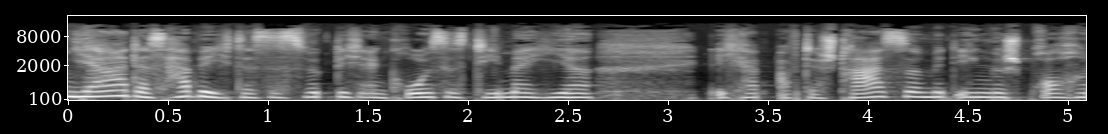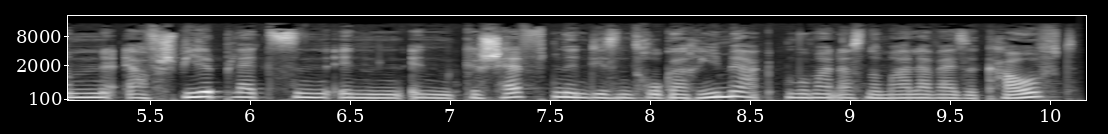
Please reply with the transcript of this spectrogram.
Ja, das habe ich. Das ist wirklich ein großes Thema hier. Ich habe auf der Straße mit ihnen gesprochen, auf Spielplätzen, in, in Geschäften, in diesen Drogeriemärkten, wo man das normalerweise kauft.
